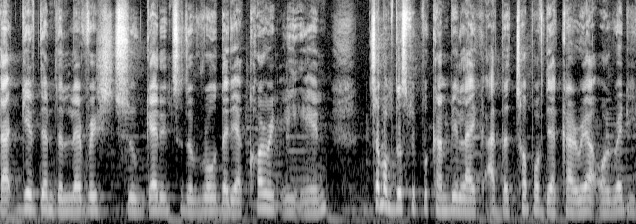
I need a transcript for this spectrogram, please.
that gave them the leverage to get into the role that they are currently in? Some of those people can be like at the top of their career already.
